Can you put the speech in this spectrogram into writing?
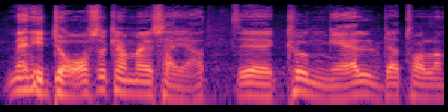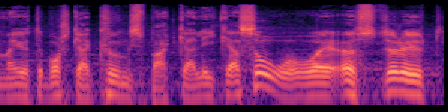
Men idag så kan man ju säga att eh, Kungälv, där talar man göteborgska, Kungsbacka likaså och eh, österut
